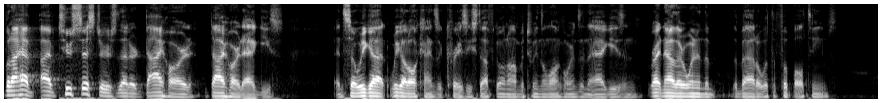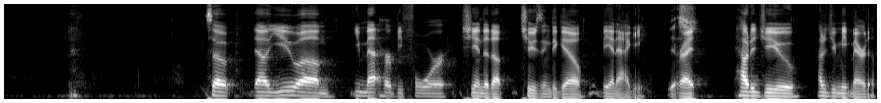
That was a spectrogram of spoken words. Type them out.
but I have I have two sisters that are diehard diehard Aggies, and so we got we got all kinds of crazy stuff going on between the Longhorns and the Aggies, and right now they're winning the the battle with the football teams. So now you um you met her before she ended up choosing to go be an Aggie. Yes. Right. How did you How did you meet Meredith?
